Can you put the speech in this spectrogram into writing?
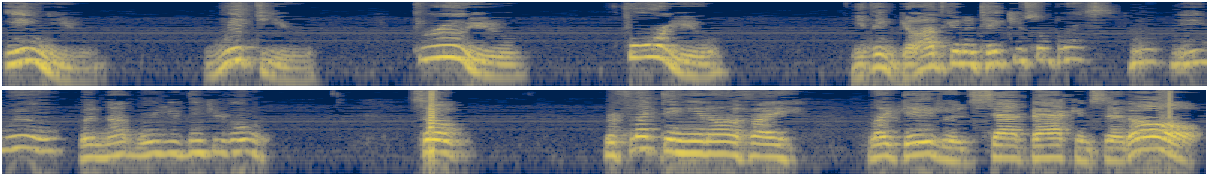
in you, with you, through you, for you. You think God's going to take you someplace? he will, but not where you think you're going. So, reflecting, you know, if I, like David, sat back and said, oh,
